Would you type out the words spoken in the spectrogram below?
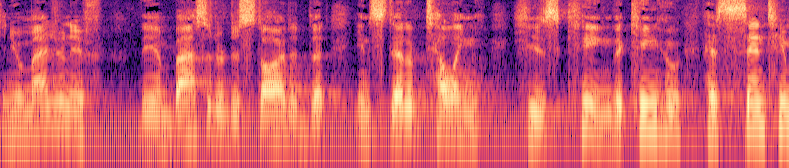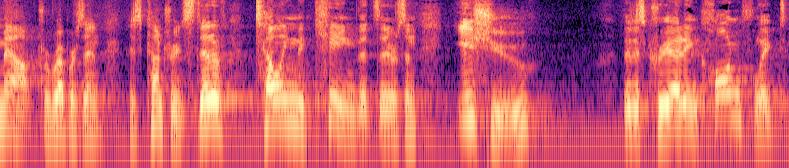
Can you imagine if the ambassador decided that instead of telling his king, the king who has sent him out to represent his country, instead of telling the king that there's an issue that is creating conflict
